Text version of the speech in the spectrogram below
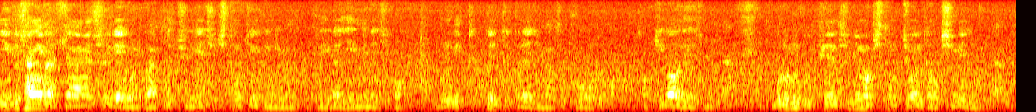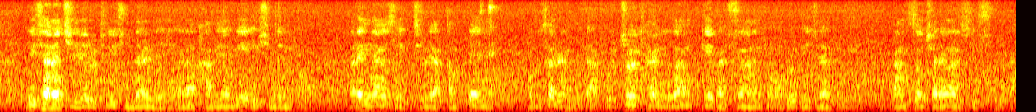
이 부상이 발생하면 슬개골과 또 주위에 즉시 통증이 생기면 그 부위가 예민해지고 무릎이 뜨끈뜨끈해지면서 부어오르고 걷기가 어려워집니다. 무릎을 굽히면 틀림없이 통증은 더욱 심해집니다. 의사는 진료를 통해 진단을 내리거나 감염이 의심되는 경우 활액낭에서 액체를 약간 빼내 검사를 합니다. 골절 탈구가 함께 발생하는 경우를 배제하기 위해 방선 촬영할 수 있습니다.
